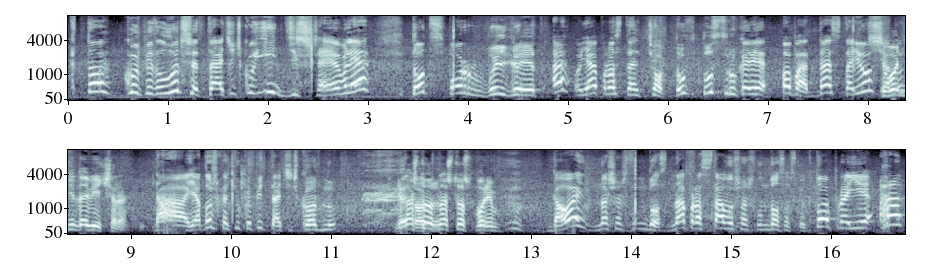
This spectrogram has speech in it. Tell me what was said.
кто купит лучше тачечку и дешевле, тот спор выиграет. А я просто чё, туз, туз в рукаве. Опа, достаю. Сегодня до вечера. Да, я тоже хочу купить тачечку одну. На что, тоже. на что спорим? Давай на шашлындос, на проставу шашлындосовскую. Кто прое, а, тот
